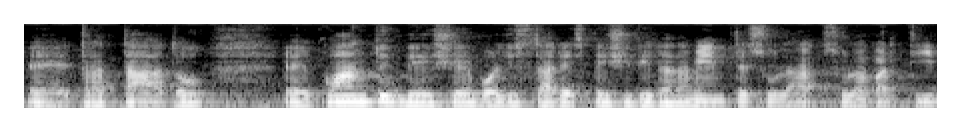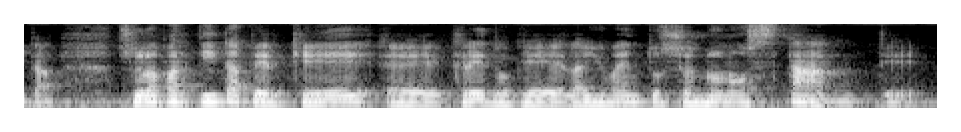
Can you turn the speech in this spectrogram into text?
eh, trattato, eh, quanto invece voglio stare specificatamente sulla, sulla partita. Sulla partita perché eh, credo che la Juventus, nonostante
